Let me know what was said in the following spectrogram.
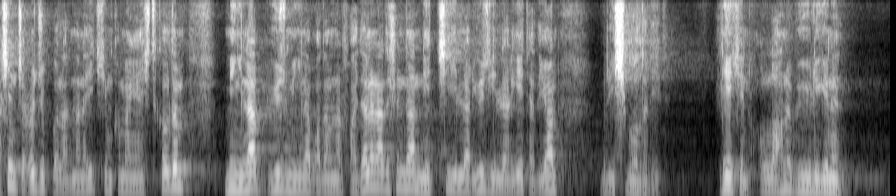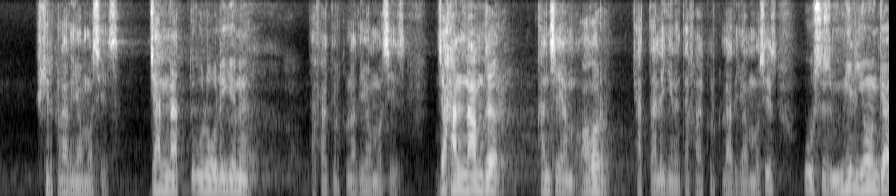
ashuncha ujub bo'ladi. Mana hech kim qilmagan ishni qildim. Minglab yuz minglab odamlar foydalanadi shundan. Necha yillar yuz yillarga yetadigan bir ish bo'ldi deydi. Lekin ollohni buyukligini fikr qiladigan bo'lsangiz jannatni ulug'ligini tafakkur qiladigan bo'lsangiz jahannamni qanchayam og'ir kattaligini tafakkur qiladigan bo'lsangiz u siz millionga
